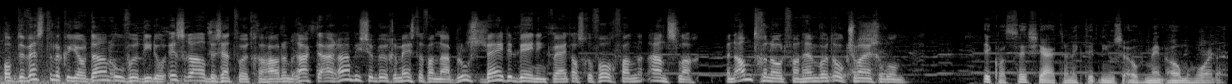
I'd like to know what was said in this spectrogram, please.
Op de westelijke Jordaanoever die door Israël bezet wordt gehouden... raakt de Arabische burgemeester van Nablus beide benen kwijt als gevolg van een aanslag. Een ambtgenoot van hem wordt ook zwaar gewond. Ik was zes jaar toen ik dit nieuws over mijn oom hoorde.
